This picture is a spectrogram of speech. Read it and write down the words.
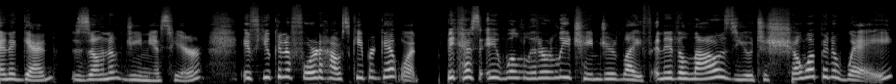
and again, zone of genius here. If you can afford a housekeeper, get one because it will literally change your life and it allows you to show up in a way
